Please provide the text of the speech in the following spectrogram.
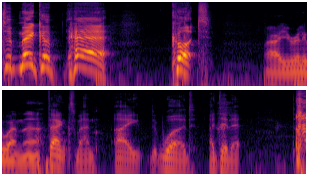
to make a hair cut. Wow, you really went there. Thanks, man. I word. I did it.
